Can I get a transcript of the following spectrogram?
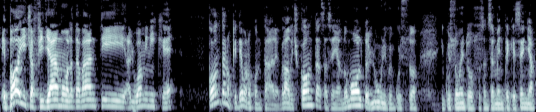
E poi ci affidiamo là davanti agli uomini che contano, che devono contare. Vlaovic conta, sta segnando molto, è l'unico in questo, in questo momento sostanzialmente che segna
